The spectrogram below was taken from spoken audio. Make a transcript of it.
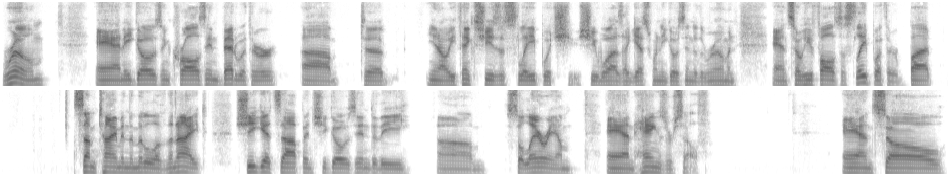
room, and he goes and crawls in bed with her um, to you know he thinks she's asleep which she was i guess when he goes into the room and and so he falls asleep with her. But sometime in the middle of the night, she gets up and she goes into the um, solarium and hangs herself. And so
